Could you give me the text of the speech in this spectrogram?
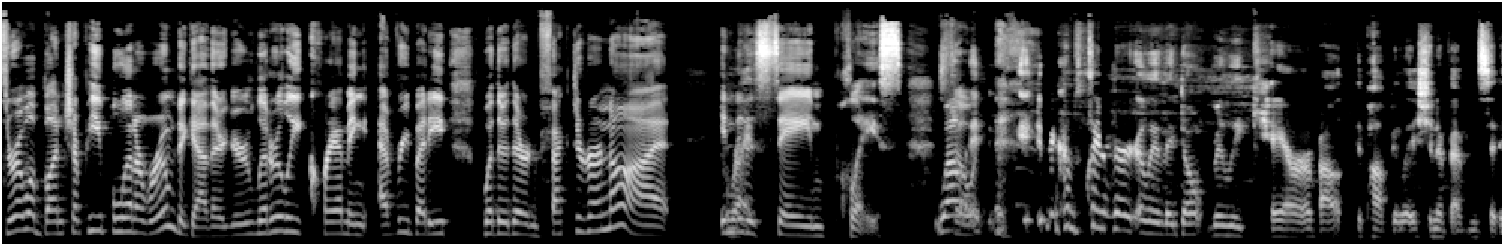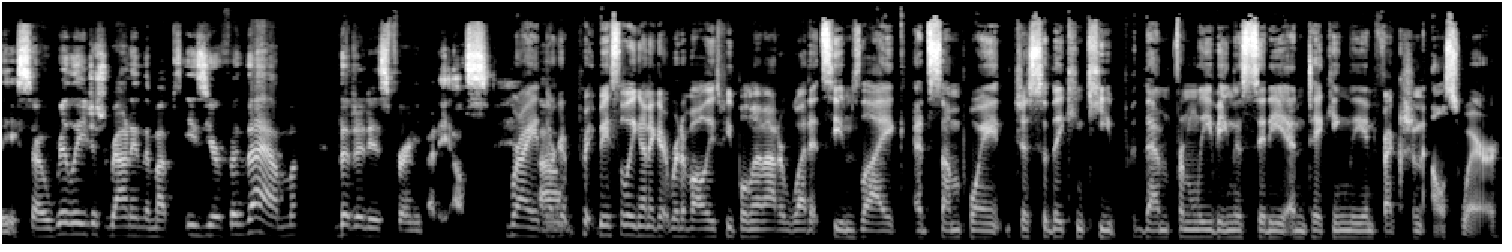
throw a bunch of people in a room together. You're literally cramming everybody, whether they're infected or not, into Right. the same place. Well, So- it, it becomes clear very early they don't really care about the population of Evan City. So really just rounding them up is easier for them than it is for anybody else. Right. They're Um, basically going to get rid of all these people no matter what it seems like at some point, just so they can keep them from leaving the city and taking the infection elsewhere.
